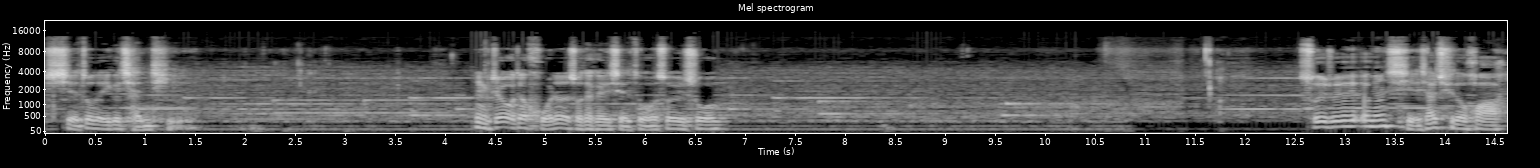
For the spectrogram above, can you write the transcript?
写作的一个前提，你只有在活着的时候才可以写作。所以说，所以说要要想写下去的话，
